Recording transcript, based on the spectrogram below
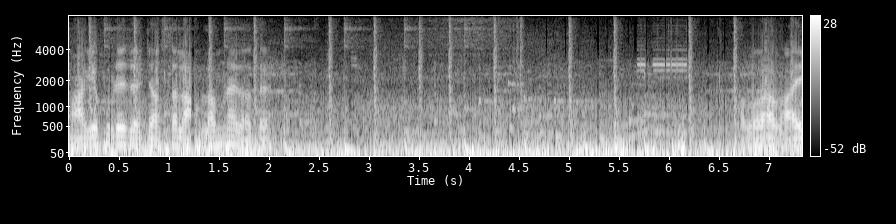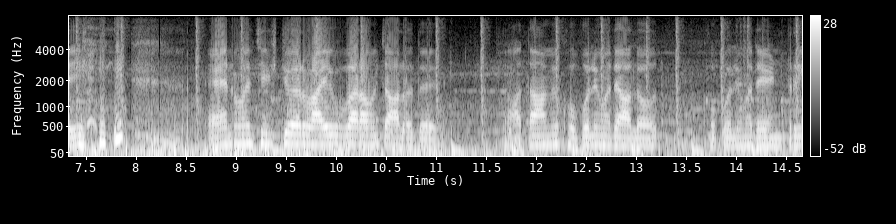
मागे पुढे जास्त लांब लांब नाही जात आहे. बघा भाई एन वन सिक्स्टीवर भाई उभा राहून चालवतोय. तर आता आम्ही खोपोलीमध्ये आलो आहोत. खोपोलीमध्ये एंट्री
